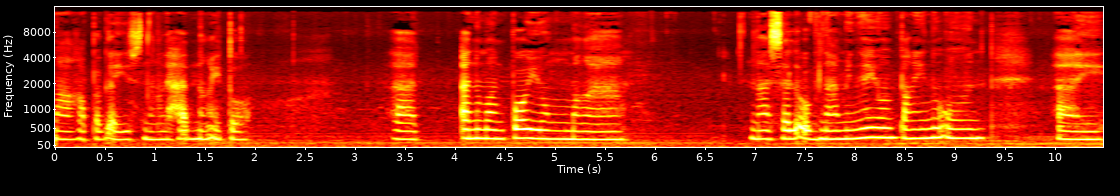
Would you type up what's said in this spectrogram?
makakapag-ayos ng lahat ng ito. At anuman po yung mga nasa loob namin ngayon, Panginoon, ay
